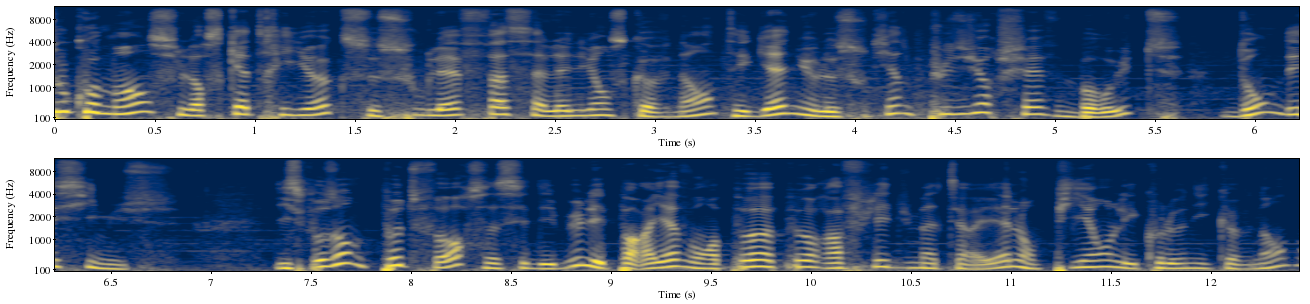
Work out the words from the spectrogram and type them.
Tout commence lorsqu'Atriox se soulève face à l'Alliance Covenant et gagne le soutien de plusieurs chefs bruts, dont Decimus. Disposant de peu de force à ses débuts, les parias vont peu à peu rafler du matériel en pillant les colonies Covenant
